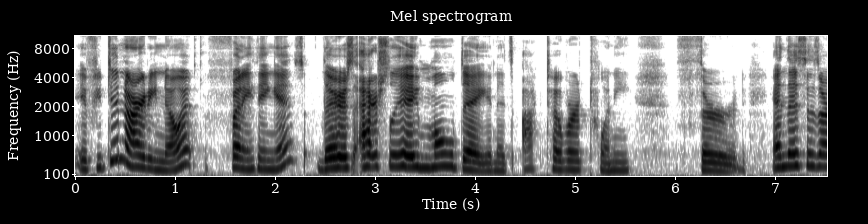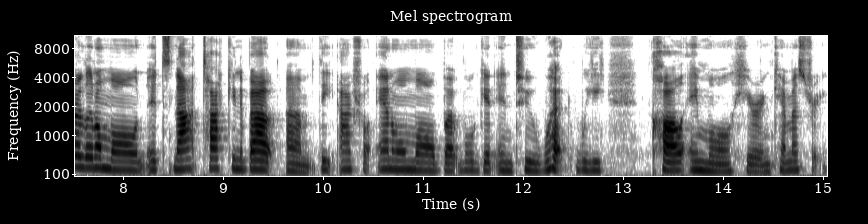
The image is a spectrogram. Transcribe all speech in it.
if you didn't already know it, funny thing is, there's actually a mole day and it's October 23rd. And this is our little mole. It's not talking about um, the actual animal mole, but we'll get into what we call a mole here in chemistry.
